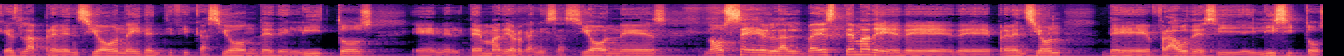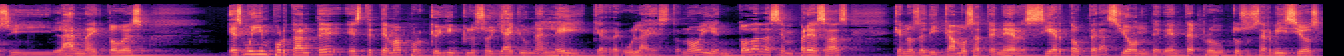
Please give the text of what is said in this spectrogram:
que es la prevención e identificación de delitos en el tema de organizaciones, no sé, es tema de, prevención de fraudes y ilícitos y lana y todo eso. Es muy importante este tema porque hoy incluso ya hay una ley que regula esto, ¿no? Y en todas las empresas que nos dedicamos a tener cierta operación de venta de productos o servicios,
